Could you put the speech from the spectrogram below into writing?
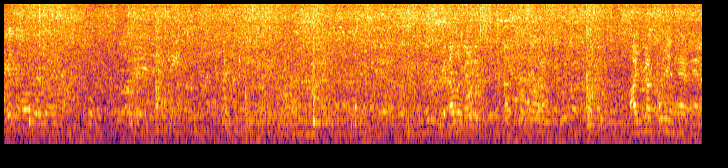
Get. You're elevated. Oh, you got three in there, and.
